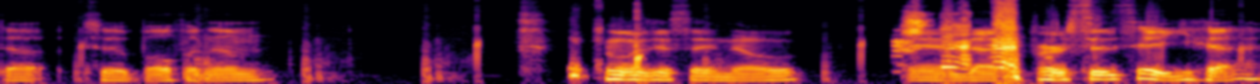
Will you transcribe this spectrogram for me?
the to both of them, we'll just say no, and that person say yeah.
